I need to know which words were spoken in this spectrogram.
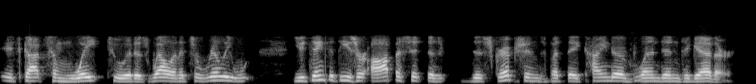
it's got some weight to it as well. And it's a really you think that these are opposite de- descriptions, but they kind of blend in together.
